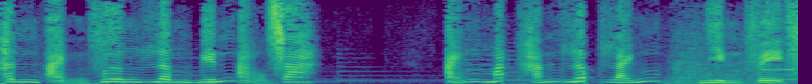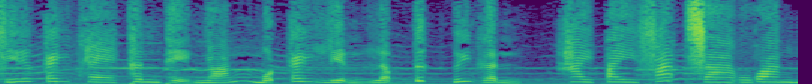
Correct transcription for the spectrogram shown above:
thân ảnh vương lâm biến ảo ra. Ánh mắt hắn lấp lánh, nhìn về phía cái khe thân thể nhoáng một cái liền lập tức tới gần, hai tay phát ra quang,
